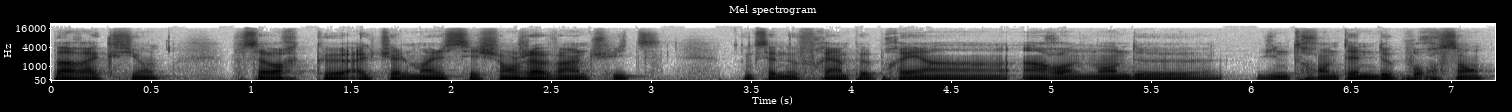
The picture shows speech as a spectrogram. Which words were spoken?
par action. Il faut savoir qu'actuellement elle s'échange à 28. Donc ça nous ferait à peu près un, un rendement de- d'une trentaine de pourcents.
